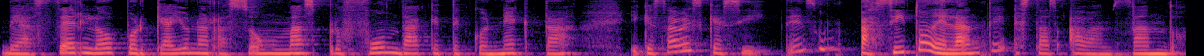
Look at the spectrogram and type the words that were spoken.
de hacerlo porque hay una razón más profunda que te conecta y que sabes que si des un pasito adelante estás avanzando.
